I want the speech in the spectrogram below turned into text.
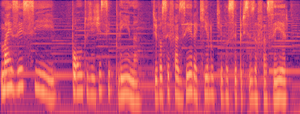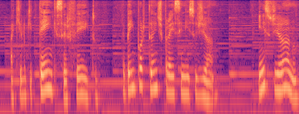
Mas esse ponto de disciplina, de você fazer aquilo que você precisa fazer, aquilo que tem que ser feito, é bem importante para esse início de ano. Início de ano,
